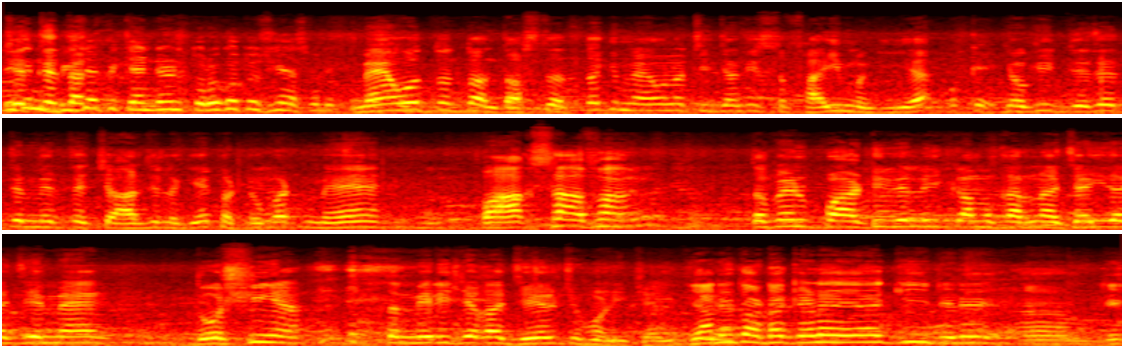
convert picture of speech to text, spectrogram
ਜਿੱਥੇ ਤੱਕ ਬੀਜੇਪੀ ਕੈਂਡੀਡੇਟ ਤੁਰੋਗੇ ਤੁਸੀਂ ਇਸ ਵੇਲੇ ਮੈਂ ਉਹ ਤਾਂ ਤੁਹਾਨੂੰ ਦੱਸ ਦਿੱਤਾ ਕਿ ਮੈਂ ਉਹਨਾਂ ਚੀਜ਼ਾਂ ਦੀ ਸਫ਼ਾਈ ਮੰਗੀ ਆ. ਕਿਉਂਕਿ ਜਿਹਦੇ ਤੇ ਮੇਰੇ ਤੇ ਚਾਰਜ ਲੱਗੇ ਘੱਟੋ ਘੱਟ ਮੈਂ ਪਾਕ ਸਾਫ਼ ਹਾਂ ਤਾਂ ਮੈਨੂੰ ਪਾਰਟੀ ਦੇ ਲਈ ਕੰਮ ਕਰਨਾ ਚਾਹੀਦਾ ਜੇ ਮੈਂ ਦੋਸ਼ੀ ਹਾਂ ਤਾਂ ਮੇਰੀ ਜਗ੍ਹਾ ਜੇਲ੍ਹ 'ਚ ਹੋਣੀ ਚਾਹੀਦੀ ਯਾਨੀ ਤੁਹਾਡਾ ਕਹਿਣਾ ਇਹ ਹੈ ਕਿ ਜਿਹੜੇ ਅਮ, ਜੇ-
